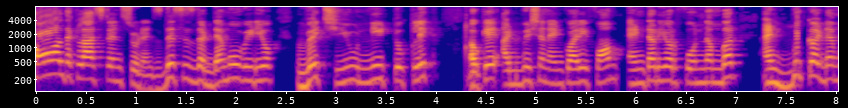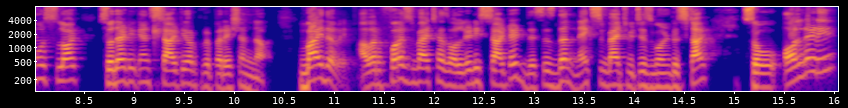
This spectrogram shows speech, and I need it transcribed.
all the class 10 students. This is the demo video which you need to click. Okay, admission inquiry form, enter your phone number and book a demo slot so that you can start your preparation now. By the way, our first batch has already started. This is the next batch which is going to start. So already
